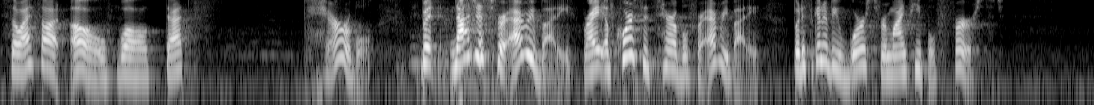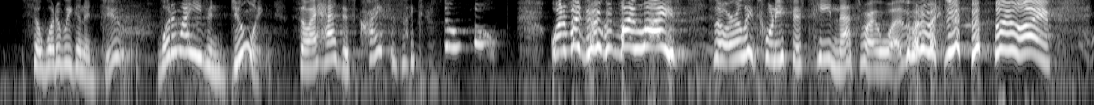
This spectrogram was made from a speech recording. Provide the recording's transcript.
So I thought, oh, well, that's terrible. But not just for everybody, right? Of course it's terrible for everybody, but it's gonna be worse for my people first so what are we gonna do? What am I even doing? So I had this crisis, like there's no hope. What am I doing with my life? So early 2015, that's where I was. What am I doing with my life?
